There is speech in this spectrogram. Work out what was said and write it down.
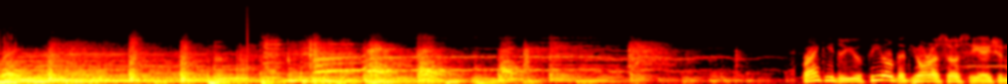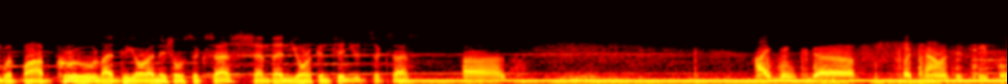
great. Frankie, do you feel that your association with Bob Crewe led to your initial success and then your continued success? Uh, I think uh, for talented people,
